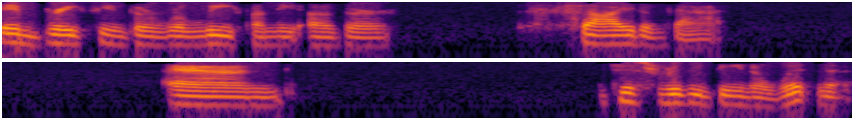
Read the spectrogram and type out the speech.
embracing the relief on the other side of that, and just really being a witness.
